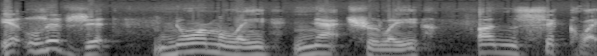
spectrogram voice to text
It lives it normally, naturally, unsickly.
